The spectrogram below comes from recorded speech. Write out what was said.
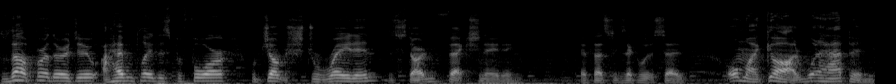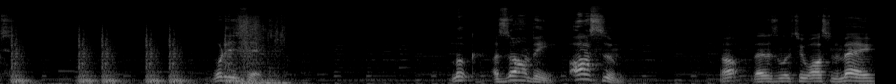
So without further ado, I haven't played this before, we'll jump straight in to start infectionating. If that's exactly what it said. Oh my god, what happened? What is it? Look, a zombie. Awesome. Oh, that doesn't look too awesome to me.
